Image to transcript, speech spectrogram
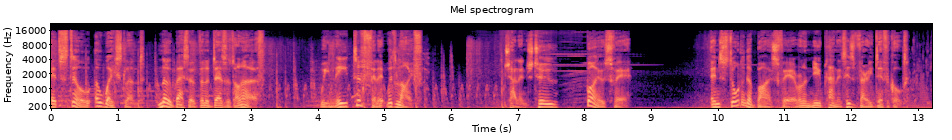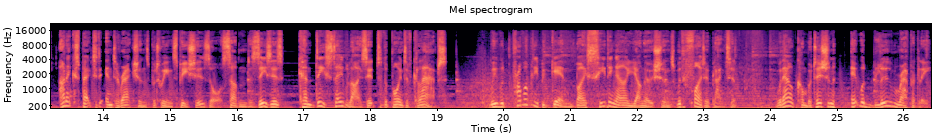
It's still a wasteland, no better than a desert on Earth. We need to fill it with life. Challenge 2 Biosphere. Installing a biosphere on a new planet is very difficult. Unexpected interactions between species or sudden diseases can destabilize it to the point of collapse. We would probably begin by seeding our young oceans with phytoplankton. Without competition, it would bloom rapidly,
